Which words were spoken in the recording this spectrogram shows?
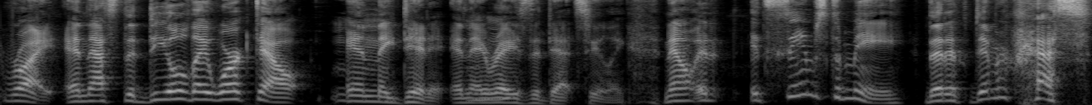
Right. And that's the deal they worked out. And they did it and they raised the debt ceiling. Now it it seems to me that if Democrats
